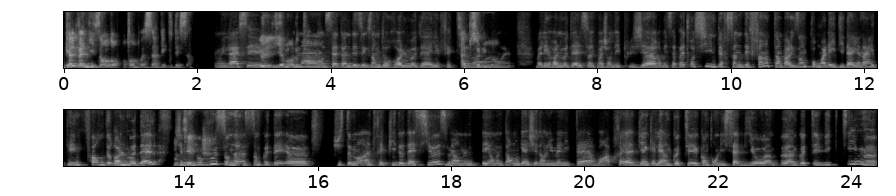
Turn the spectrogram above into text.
galvanisant d'entendre ça, d'écouter ça. Oui, là, c'est typiquement, ça donne des exemples de rôle modèle, effectivement. Absolument. Bah, les rôles modèles, c'est vrai que moi, j'en ai plusieurs, mais ça peut être aussi une personne défunte. Hein. Par exemple, pour moi, Lady Diana était une forme de rôle modèle. J'aimais beaucoup son, son côté euh, justement intrépide, audacieuse, mais en même, et en même temps engagée dans l'humanitaire. Bon, après, bien qu'elle ait un côté, quand on lit sa bio, un peu un côté victime,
